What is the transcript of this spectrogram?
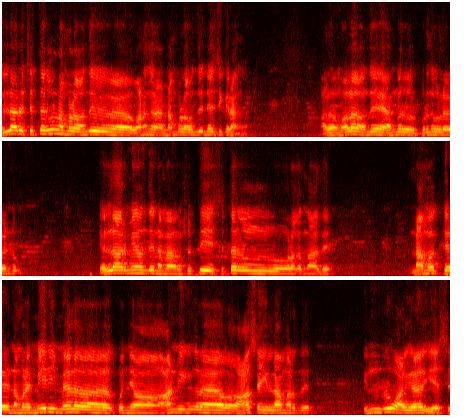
எல்லாரும் சித்தர்களும் நம்மளை வந்து வணங்குற நம்மளை வந்து நேசிக்கிறாங்க. அதை மூலம் வந்து அன்பர்கள் புரிந்து கொள்ள வேண்டும். எல்லாருமே வந்து நம்ம சுற்றி சித்தர்கள் உலகம்தான் அது. நமக்கு நம்மளை மீறி மேலே கொஞ்சம் ஆன்மீகங்கிற ஆசை இல்லாமல் இருந்து இன்றும் வாழ்கிறார் இயேசு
